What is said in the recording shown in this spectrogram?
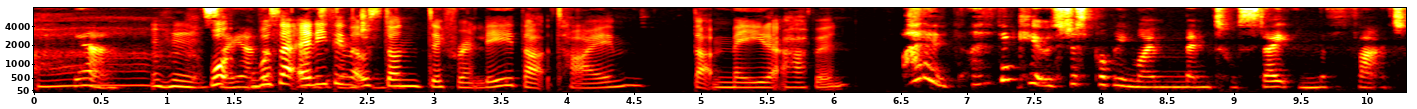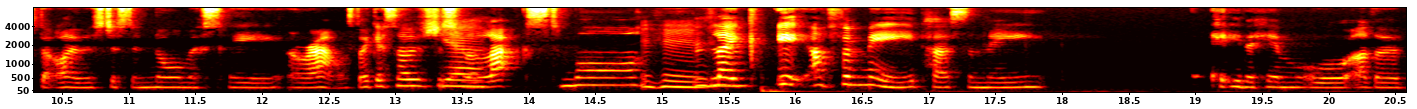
yeah. What So, yeah, was there that anything that was done differently that time that made it happen? I don't. I think it was just probably my mental state and the fact that I was just enormously aroused. I guess I was just Yeah. relaxed more. Like it uh, for me personally, either him or other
